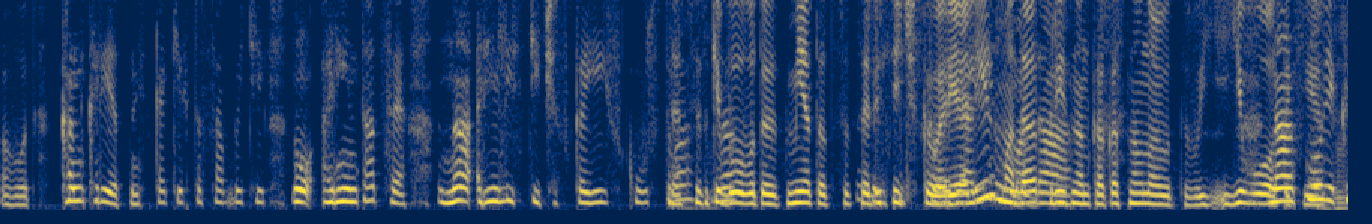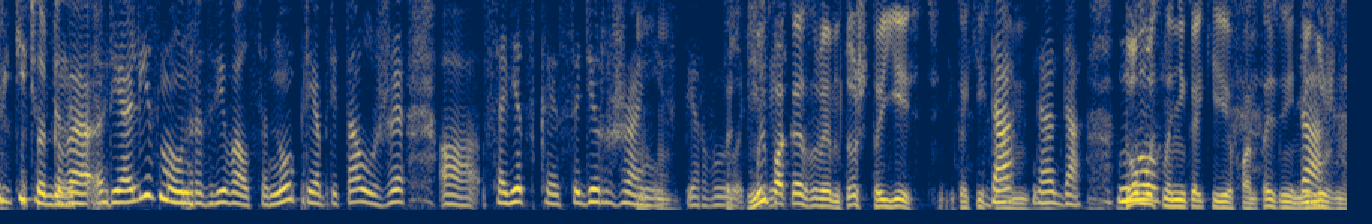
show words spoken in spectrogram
вот, конкретность каких-то событий, ну, ориентация на реалистическое искусство. Да, все-таки да? был вот этот метод социалистического реализма, реализма да, да, признан как основной вот его На основе критического реализма он развивался, но приобретал уже а, советское содержание угу. в первую то очередь. Мы показываем то, что есть, никаких да, нам да, да. домысла, но... никакие фантазии да. не нужны.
